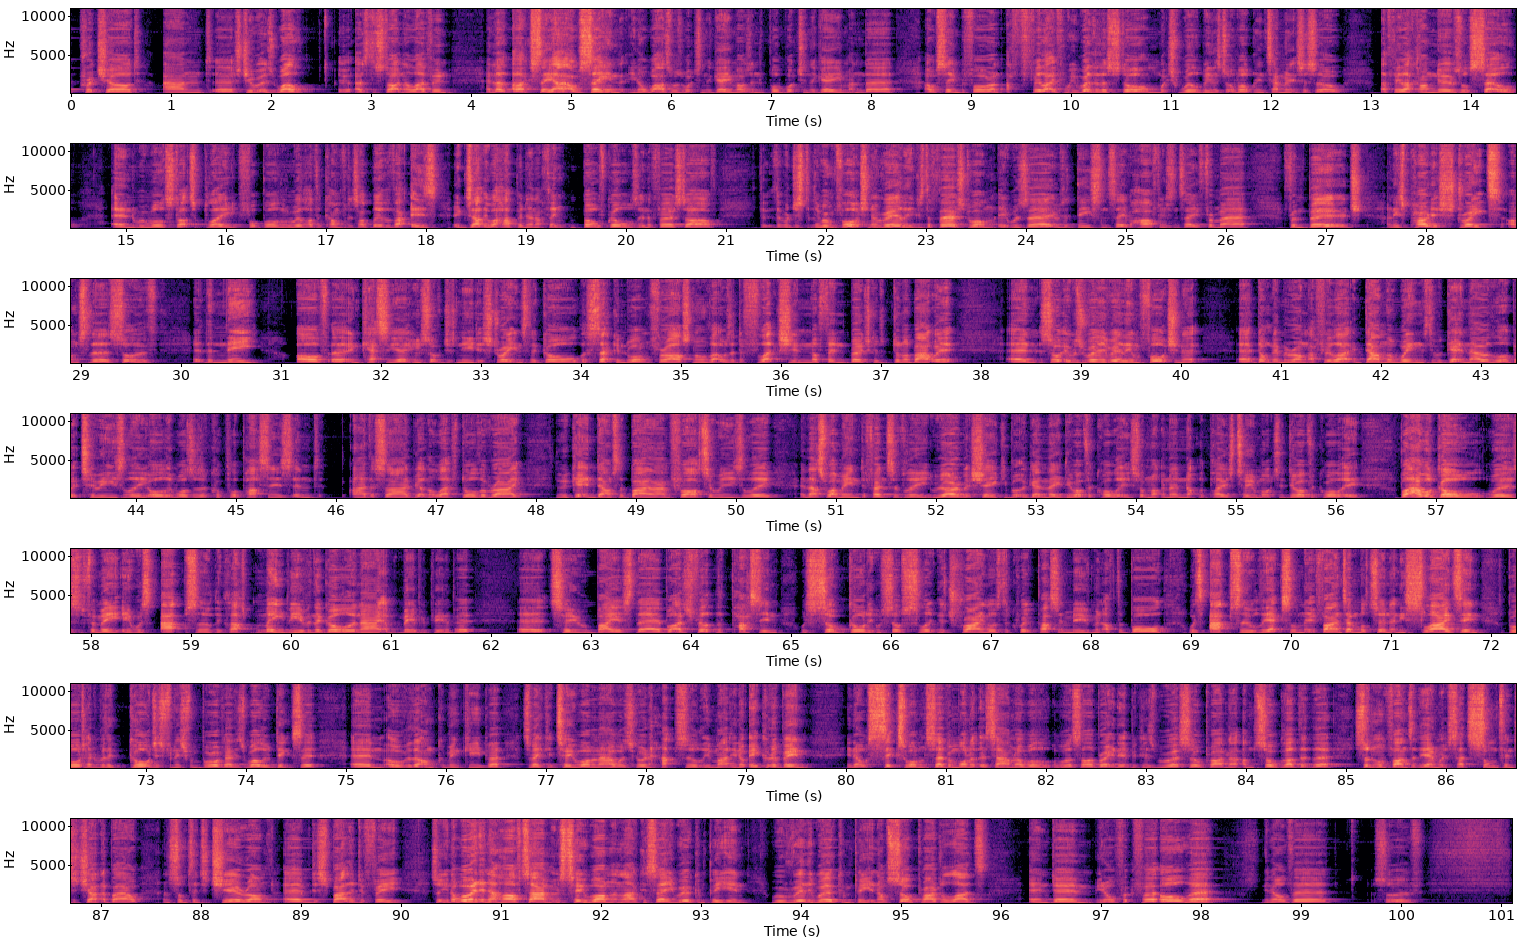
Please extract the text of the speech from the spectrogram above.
Pritchard, and Stewart as well as the starting 11. And like I say, I, was saying, you know, as I was watching the game, I was in the pub watching the game, and uh, I was saying before, and I feel like if we weather the storm, which will be the sort of opening 10 minutes or so, I feel like our nerves will settle and we will start to play football and we will have the confidence. I believe that, that is exactly what happened, and I think both goals in the first half, they, they were just they were unfortunate really, because the first one it was uh, it was a decent save, a half decent save from uh, from Burge, and he's parried it straight onto the sort of at the knee of uh, Nketiah, who sort of just needed straight into the goal. The second one for Arsenal, that was a deflection, nothing Burge could have done about it. And so it was really, really unfortunate. Uh, don't get me wrong, I feel like down the wings they were getting there a little bit too easily. All it was was a couple of passes and either side, be on the left or the right, they were getting down to the byline far too easily. And that's what I mean defensively. We are a bit shaky, but again, they do have the quality, so I'm not going to knock the players too much. They do have the quality. But our goal was, for me, it was absolutely class. Maybe even the goal of the night. I'm maybe being a bit uh, too biased there. But I just felt the passing was so good. It was so slick. The triangles, the quick passing movement off the ball was absolutely excellent. It finds Embleton and he slides in Broadhead with a gorgeous finish from Broadhead as well, who dinks it um, over the oncoming keeper to make it 2-1. And I was going absolutely mad. You know, it could have been you know, 6-1, 7-1 at the time, and I will will celebrate it because we were so proud. And I'm so glad that the Sunderland fans at the Emirates had something to chant about and something to cheer on, um, despite the defeat. So, you know, we went in at half-time, it was 2-1, and like I say, we were competing. We really were competing. I was so proud of the lads. And, um, you know, for, for all the, you know, the sort of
